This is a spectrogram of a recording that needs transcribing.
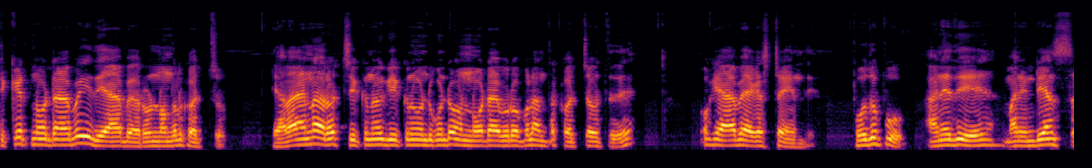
టికెట్ నూట యాభై ఇది యాభై రెండు వందలు ఖర్చు. ఎలా అయినా రోజు చికెన్ గిక్కును వండుకుంటే ఒక నూట యాభై రూపాయలు అంత ఖర్చు అవుతుంది. ఒక యాభై ఎక్స్ట్రా అయింది. పొదుపు అనేది మన ఇండియన్స్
